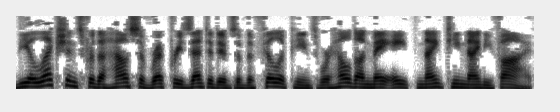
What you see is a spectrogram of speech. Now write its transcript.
The elections for the House of Representatives of the Philippines were held on May 8, 1995.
